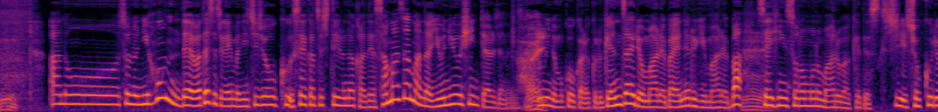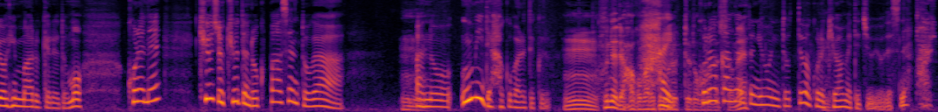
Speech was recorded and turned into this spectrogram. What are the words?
うんあのー、その日本で私たちが今日常生活している中でさまざまな輸入品ってあるじゃないですか、はい、海の向こうから来る原材料もあればエネルギーもあれば、うん、製品そのものもあるわけですし食料品もあるけれどもこれね99.6%がうん、あの海で運ばれてくる、うん、船で運ばれてくるっていうところですよね、はい、これを考えると日本にとってはこれ極めて重要ですね、うん、はい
